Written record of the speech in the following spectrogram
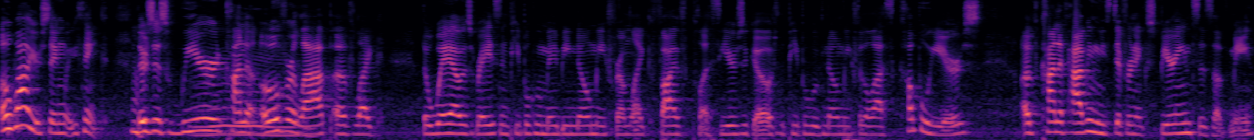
"Oh wow, you're saying what you think." Hmm. There's this weird kind of mm. overlap of like the way I was raised and people who maybe know me from like five plus years ago to the people who've known me for the last couple years of kind of having these different experiences of me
